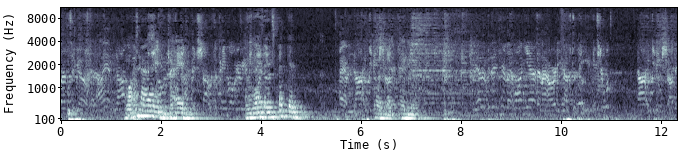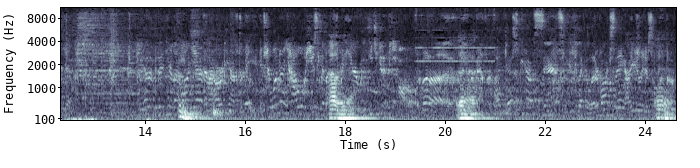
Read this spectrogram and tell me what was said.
left to go. And I am not One losing hour this and I've been shot with a paintball I mean, I expected. I am not getting Okay, shot again. anyway. We haven't been in here that long yet, and I already have to be. If you're not getting shot again. We haven't been in here that long yet, and I already have to be. If you're wondering how we'll be using the Oh, bathroom in yeah. here, we each get a pee bottle. Uh, Yeah. I guess we have sand to be like a litter box thing. I usually just hold Oh. it up.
